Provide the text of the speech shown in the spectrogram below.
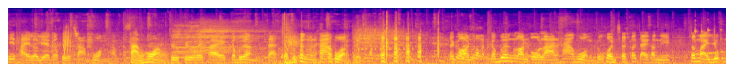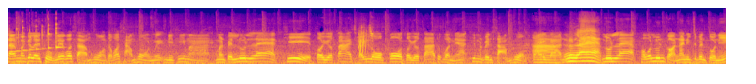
ที่ไทยเราเรียกก็คือ 3 ห่วงครับสามห่วงฟิลฟิลคล้ายๆกระเบื้อง แต่กระเบื้องมัน 5 ห่วง แต่ก่อนกระเบื้องรอนโอลาน5ห่วง ทุกคนจะเข้าใจคำนี้ สมัยยุคนั้นมันก็เลยถูกเรียกว่า 3 ห่วง แต่ว่า 3 ห่วงมันมีที่มา มันเป็นรุ่นแรกที่โตโยต้าใช้โลโก้โตโยต้าทุกวันเนี้ยที่มันเป็น 3 ห่วงใกล้กันรุ่นแรกรุ่นแรกเพราะว่ารุ่นก่อนหน้านี้จะเป็นตัวนี้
